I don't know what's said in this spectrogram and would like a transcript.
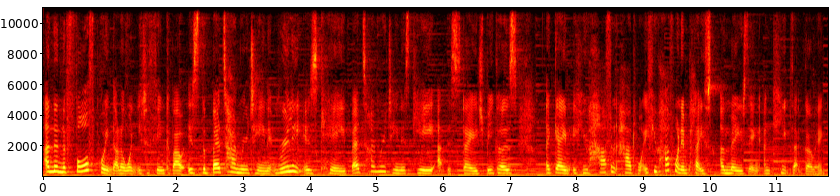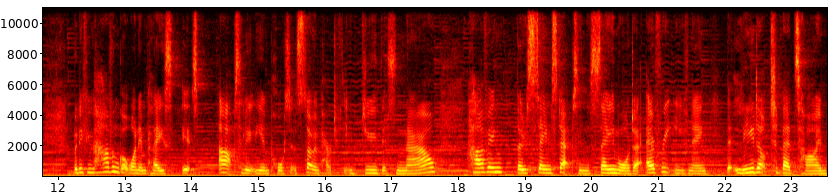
And then the fourth point that I want you to think about is the bedtime routine. It really is key. Bedtime routine is key at this stage because again, if you haven't had one, if you have one in place, amazing, and keep that going. But if you haven't got one in place, it's absolutely important, it's so imperative that you do this now. Having those same steps in the same order every evening that lead up to bedtime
